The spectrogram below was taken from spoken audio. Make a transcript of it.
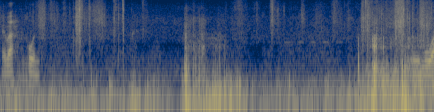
เห็นปะทุกคนวัว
